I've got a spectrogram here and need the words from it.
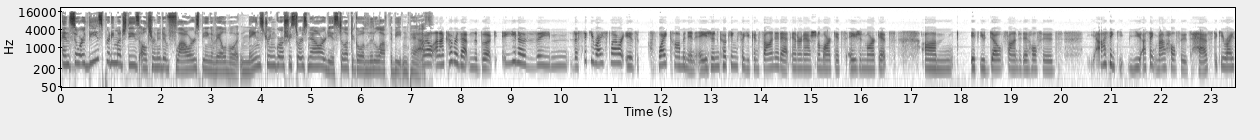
and so, are these pretty much these alternative flours being available at mainstream grocery stores now, or do you still have to go a little off the beaten path? Well, and I cover that in the book. You know, the the sticky rice flour is quite common in Asian cooking, so you can find it at international markets, Asian markets. Um, if you don't find it at Whole Foods, I think you, I think my Whole Foods has sticky rice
